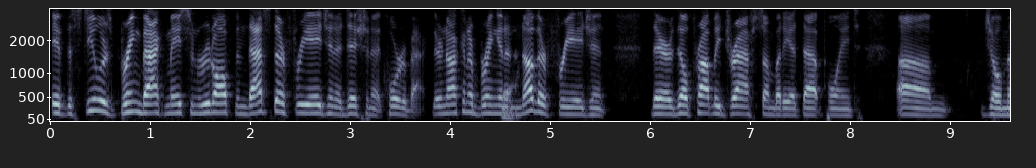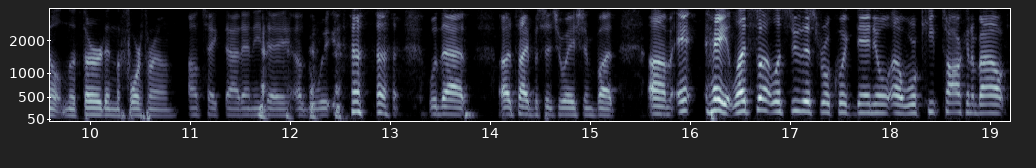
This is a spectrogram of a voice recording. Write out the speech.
if the Steelers bring back Mason Rudolph, then that's their free agent addition at quarterback. They're not going to bring in yeah. another free agent. There, they'll probably draft somebody at that point. Um, Joe Milton the third in the fourth round. I'll take that any day of the week with that uh, type of situation. But um, hey, let's uh, let's do this real quick, Daniel. Uh, we'll keep talking about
